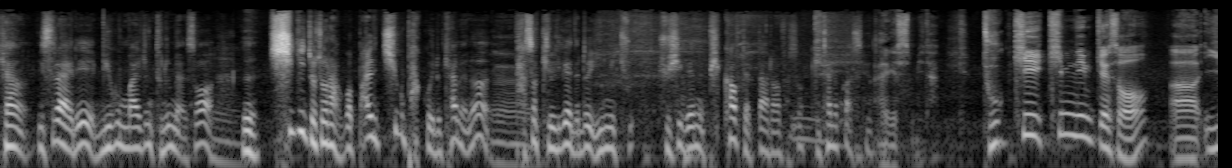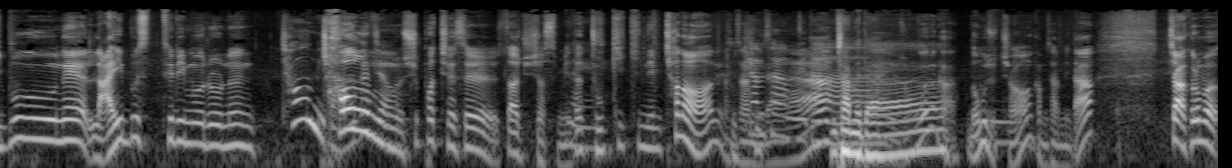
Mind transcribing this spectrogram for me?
그냥 이스라엘이 미국 말 좀 들으면서 음. 그 시기 조절하고 빨리 치고 받고 이렇게 하면은 네. 다소 길게 돼도 이미 주, 주식에는 peak out 됐다라서 괜찮을 것 같습니다. 알겠습니다. 두키 킴님께서 아, 이분의 라이브 스트림으로는 처음이다. 처음 그죠? 슈퍼챗을 쏴주셨습니다. 네. 두키 킴님 천 원 감사합니다. 감사합니다. 감사합니다. 가- 너무 좋죠. 감사합니다. 자 그러면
